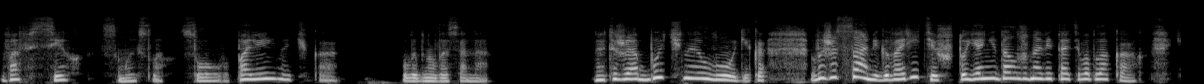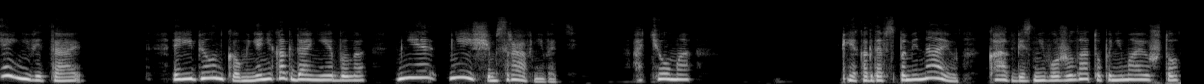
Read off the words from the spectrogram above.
во всех смыслах слова. Полиночка, — улыбнулась она. Но это же обычная логика. Вы же сами говорите, что я не должна витать в облаках. Я и не витаю. Ребенка у меня никогда не было. Мне не с чем сравнивать. А Тёма... Я когда вспоминаю, как без него жила, то понимаю, что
